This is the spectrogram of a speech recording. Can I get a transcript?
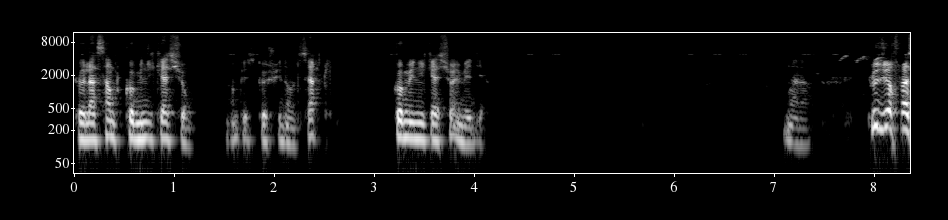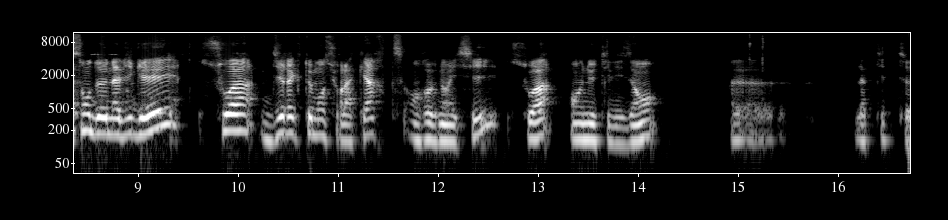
que la simple communication, hein, puisque je suis dans le cercle communication et médias. Voilà. Plusieurs façons de naviguer, soit directement sur la carte en revenant ici, soit en utilisant euh, la petite,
